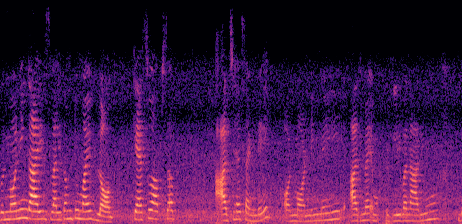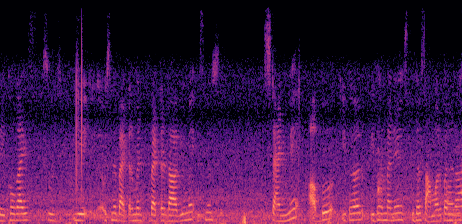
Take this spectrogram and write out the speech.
Good morning guys welcome to my vlog कैसे हो आप सब? आज है संडे और मॉर्निंग में ही आज मैं इडली बना रही हूँ। देखो गाइस सूज, ये उसमें बैटर में बैटर डाल रही हूँ मैं। इसमें स्टैंड में अब इधर इधर मैंने, इधर सांभर बन रहा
